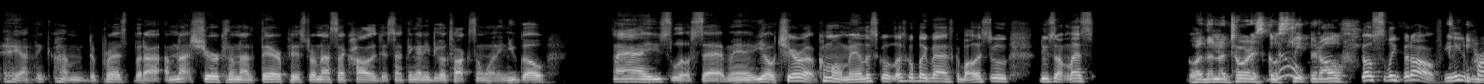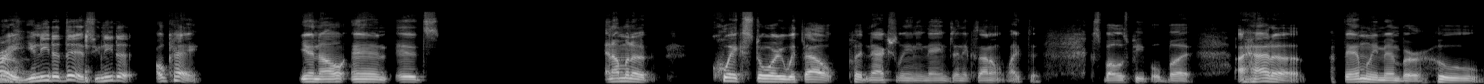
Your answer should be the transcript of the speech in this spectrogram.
"Hey, I think I'm depressed, but I, I'm not sure because I'm not a therapist or I'm not a psychologist. I think I need to go talk to someone." And you go, "Ah, you're just a little sad, man. Yo, cheer up. Come on, man. Let's go. Let's go play basketball. Let's do do something. Let's or the notorious go No. sleep it off. go sleep it off. You need to pray. You need a this. You need a okay. You know, and it's and I'm gonna quick story without putting actually any names in it because I don't like to expose people. But I had a, a family member who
